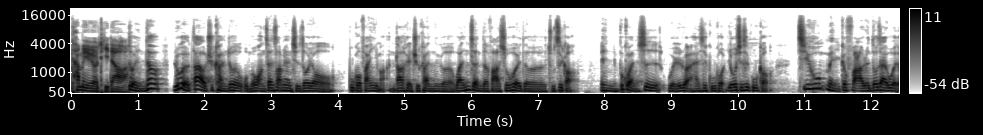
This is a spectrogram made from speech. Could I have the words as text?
他们也有提到啊。对，你知道，如果大家有去看，就是我们网站上面其实都有。Google 翻译嘛，你大家可以去看那个完整的法术会的逐字稿。诶，你不管是微软还是 Google，尤其是 Google，几乎每个法人都在问：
